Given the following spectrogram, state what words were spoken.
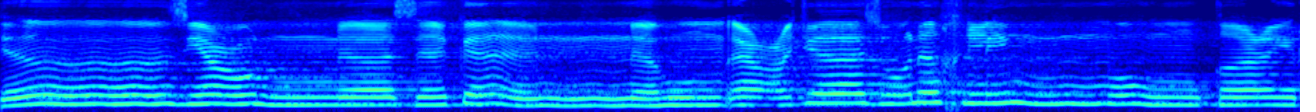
تنزع الناس كأنهم أعجاز نخل منقعر.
